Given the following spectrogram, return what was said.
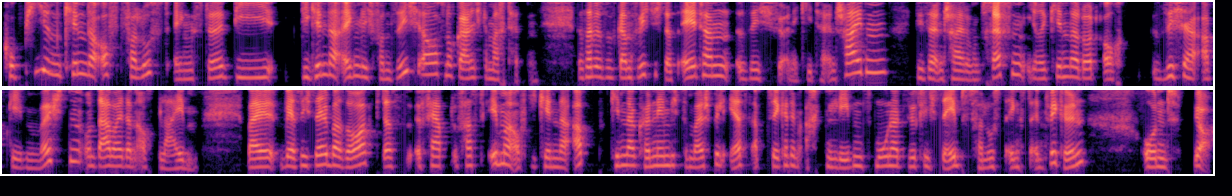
kopieren Kinder oft Verlustängste, die die Kinder eigentlich von sich aus noch gar nicht gemacht hätten. Deshalb ist es ganz wichtig, dass Eltern sich für eine Kita entscheiden, diese Entscheidung treffen, ihre Kinder dort auch sicher abgeben möchten und dabei dann auch bleiben. Weil wer sich selber sorgt, das färbt fast immer auf die Kinder ab. Kinder können nämlich zum Beispiel erst ab circa dem achten Lebensmonat wirklich selbst Verlustängste entwickeln. Und ja,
